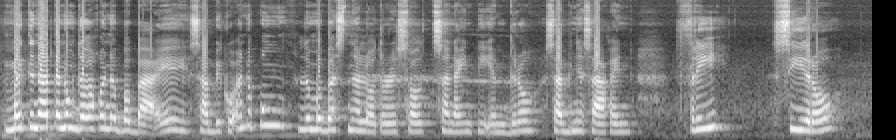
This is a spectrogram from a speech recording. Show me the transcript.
may tinatanong daw ako na babae. Sabi ko, ano pong lumabas na lotto result sa 9pm draw? Sabi niya sa akin, 307.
